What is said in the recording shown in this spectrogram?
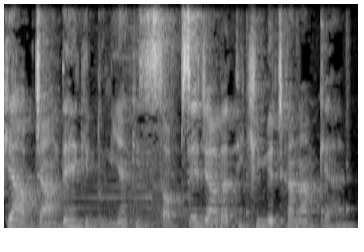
क्या आप जानते हैं कि दुनिया की सबसे ज़्यादा तीखी मिर्च का नाम क्या है?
